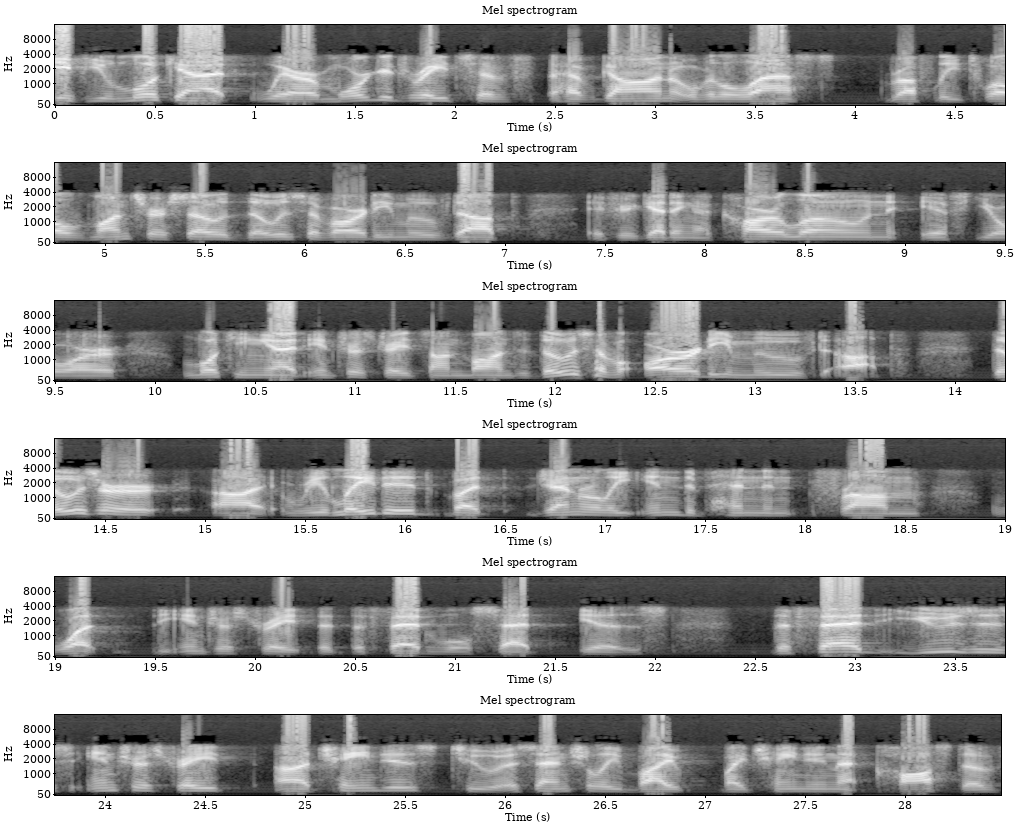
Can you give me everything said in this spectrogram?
if you look at where mortgage rates have, have gone over the last roughly 12 months or so, those have already moved up. If you're getting a car loan, if you're looking at interest rates on bonds, those have already moved up. Those are uh, related but generally independent from what the interest rate that the Fed will set is. The Fed uses interest rate uh, changes to essentially by by changing that cost of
